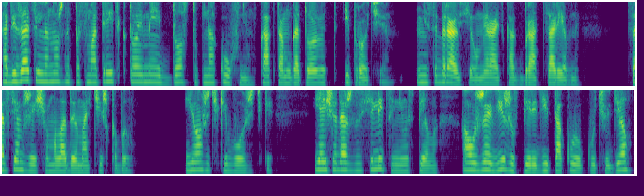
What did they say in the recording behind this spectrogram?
Обязательно нужно посмотреть, кто имеет доступ на кухню, как там готовят и прочее. Не собираюсь я умирать, как брат царевны. Совсем же еще молодой мальчишка был. Ёжечки-божечки, я еще даже заселиться не успела, а уже вижу впереди такую кучу дел,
